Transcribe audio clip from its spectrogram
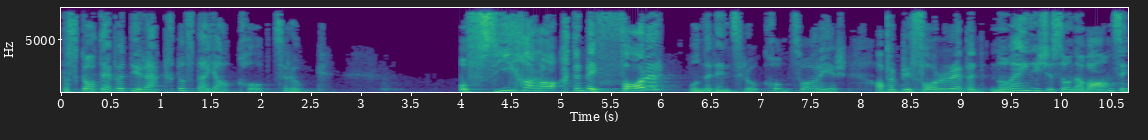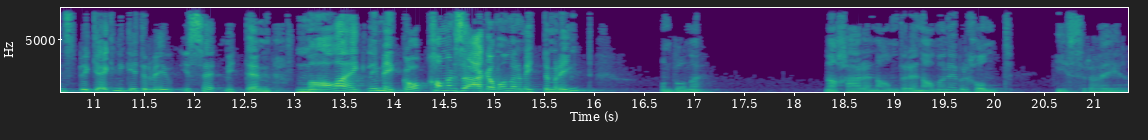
das geht eben direkt auf den Jakob zurück. Auf seinen Charakter, bevor er, und er dann zurückkommt zwar erst, aber bevor er eben noch einmal so eine Wahnsinnsbegegnung in der Wildnis hat mit dem Mann, eigentlich mit Gott kann man sagen, wo er mit dem ringt und wo er nachher einen anderen Namen bekommt, Israel.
